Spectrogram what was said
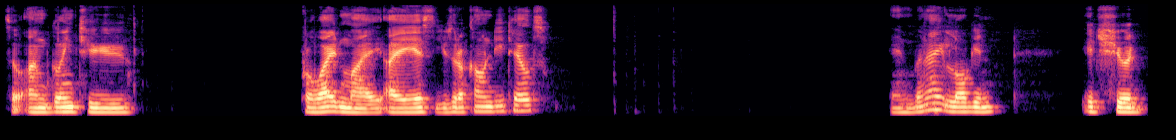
So I'm going to provide my IAS user account details. And when I log in, it should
